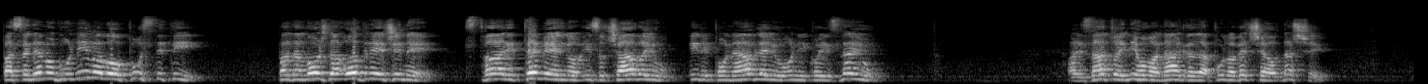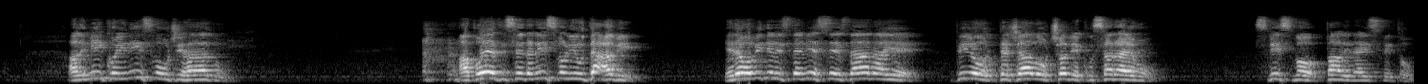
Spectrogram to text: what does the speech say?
pa se ne mogu nimalo opustiti, pa da možda određene stvari temeljno izučavaju ili ponavljaju oni koji znaju. Ali zato je njihova nagrada puno veća od naše. Ali mi koji nismo u džihadu, a bojati se da nismo ni u davi, jer evo vidjeli ste mjesec dana je bio držalov čovjek u Sarajevu, svi smo pali na ispitu.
